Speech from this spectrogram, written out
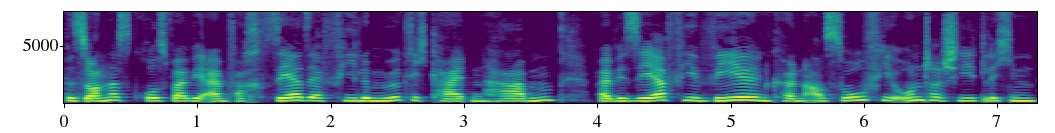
besonders groß, weil wir einfach sehr, sehr viele Möglichkeiten haben, weil wir sehr viel wählen können aus so vielen unterschiedlichen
